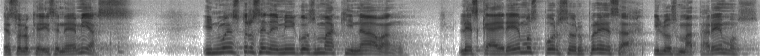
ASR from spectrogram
Esto es lo que dice Nehemías. Y nuestros enemigos maquinaban, les caeremos por sorpresa y los mataremos.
